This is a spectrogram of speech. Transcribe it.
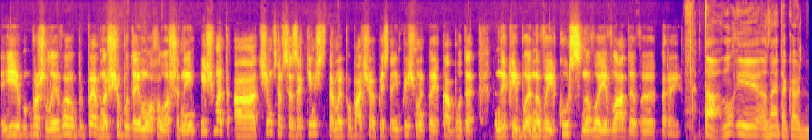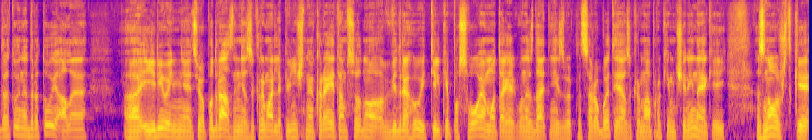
і можливо, певно, що буде йому оголошений імпічмент. А чим це все закінчиться? Ми побачимо після імпічменту, яка буде який буде новий курс нової влади в Кореї. Так, ну і знаєте, кажуть, дратує, не дратує, але і рівень цього подразнення, зокрема для Північної Кореї, там все одно відреагують тільки по-своєму, так як вони здатні і звикли це робити. Я зокрема про Кім Чен Іна, який знову ж таки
